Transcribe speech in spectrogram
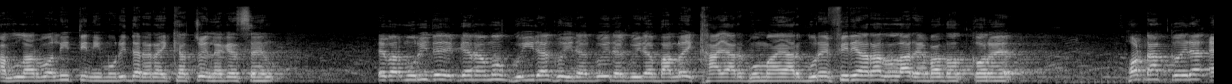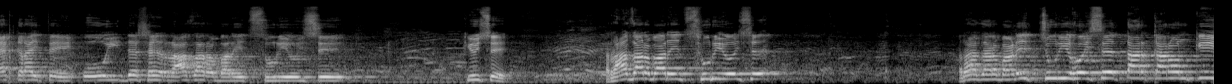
আল্লাহর বলি তিনি মুরিদের রাইখা চলে গেছেন। এবার মুড়িদে গেরাম গুইরা গুইরা গুইরা গুইরা ভালোই খায় আর ঘুমায় আর ঘুরে ফিরে আর আল্লাহর এবাদত করে। হঠাৎ কইরা এক রাইতে ওই দেশের রাজার বাড়ির চুরি হইছে। কি হইছে? রাজার বাড়ির চুরি হইছে। রাজার বাড়ির চুরি হইছে, তার কারণ কি?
